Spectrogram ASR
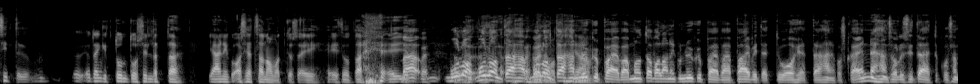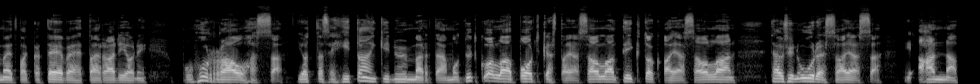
sitten jotenkin tuntuu siltä, että jää niin asiat sanomat, jos ei, ei, tota, ei Mä, mulla, on, mulla on tähän, mulla on tähän nykypäivään, mulla on tavallaan niin nykypäivään päivitetty ohje tähän, koska ennenhän se oli sitä, että kun sä meet vaikka TV tai radio, niin puhu rauhassa, jotta se hitainkin ymmärtää, mutta nyt kun ollaan podcast-ajassa, ollaan TikTok-ajassa, ollaan täysin uudessa ajassa, niin anna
